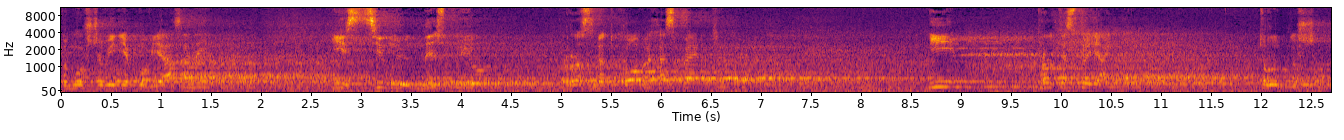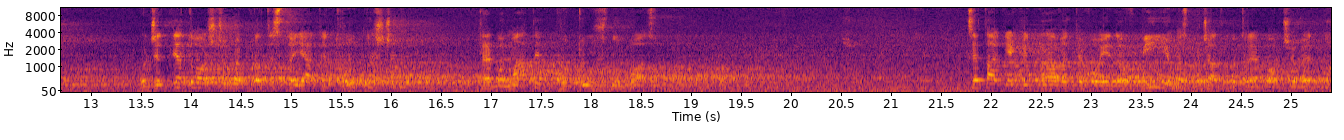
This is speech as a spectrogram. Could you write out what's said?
тому що він є пов'язаний із цілою низкою розвиткових аспектів і протистояння труднощам. Отже, для того, щоб протистояти труднощам, треба мати потужну базу. Це так, як відправити воїна в бій, його спочатку треба, очевидно,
